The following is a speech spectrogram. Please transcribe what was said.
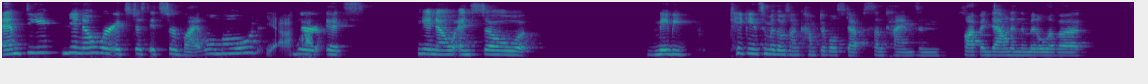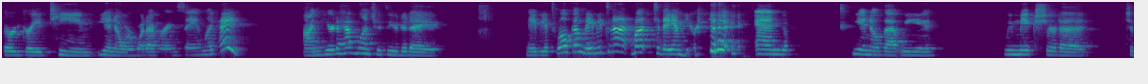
empty you know where it's just it's survival mode yeah. where it's you know and so maybe taking some of those uncomfortable steps sometimes and plopping down in the middle of a third grade team you know or whatever and saying like hey i'm here to have lunch with you today maybe it's welcome maybe it's not but today i'm here and you know that we we make sure to to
